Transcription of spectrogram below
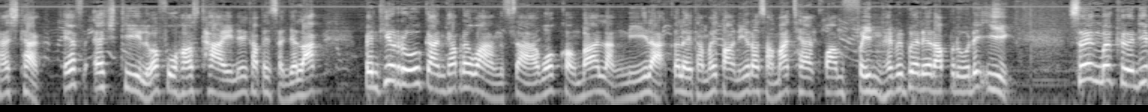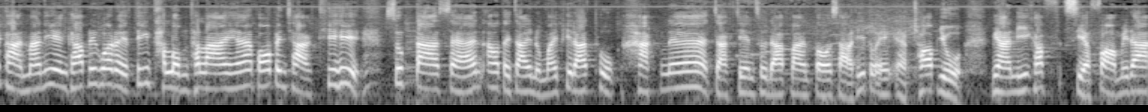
Hashtag FHT หรือว่า Full House ไทยเนี่ยครับเป็นสัญลักษณ์ เป็นที่รู้กันครับระหว่างสาวกของบ้านหลังนี้ล่ะ ก็เลยทำให้ตอนนี้เราสามารถแชร์ความฟินให้เพื่อนๆได้รับรู้ได้อีก ซึ่งเมื่อคืนที่ผ่านมานี่เองครับเรียกว่าเรตติ้งถล่มทลายฮะเพราะว่าเป็นฉากที่ซุปตาแสนเอาแต่ใจหนุ่มไม้พิรัตถูกหักหน้าจากเจนสุดาปานโตสาวที่ตัวเองแอบชอบอยู่ งานนี้ครับเสียฟอร์มไม่ได้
